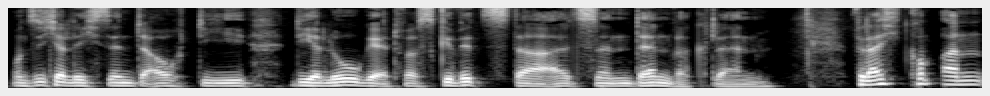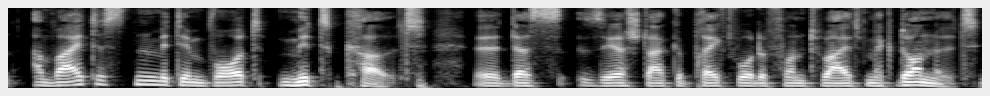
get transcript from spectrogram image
Und sicherlich sind auch die Dialoge etwas gewitzter als in Denver Clan. Vielleicht kommt man am weitesten mit dem Wort Mid-Cult, äh, das sehr stark geprägt wurde von Dwight MacDonald,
